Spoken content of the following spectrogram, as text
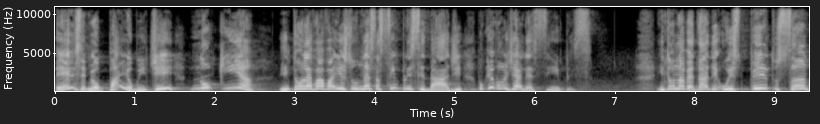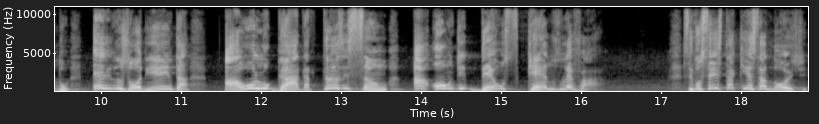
Ele ser meu pai, eu mentir? Nunca. Então eu levava isso nessa simplicidade, porque o evangelho é simples. Então, na verdade, o Espírito Santo, ele nos orienta ao lugar da transição aonde Deus quer nos levar. Se você está aqui esta noite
